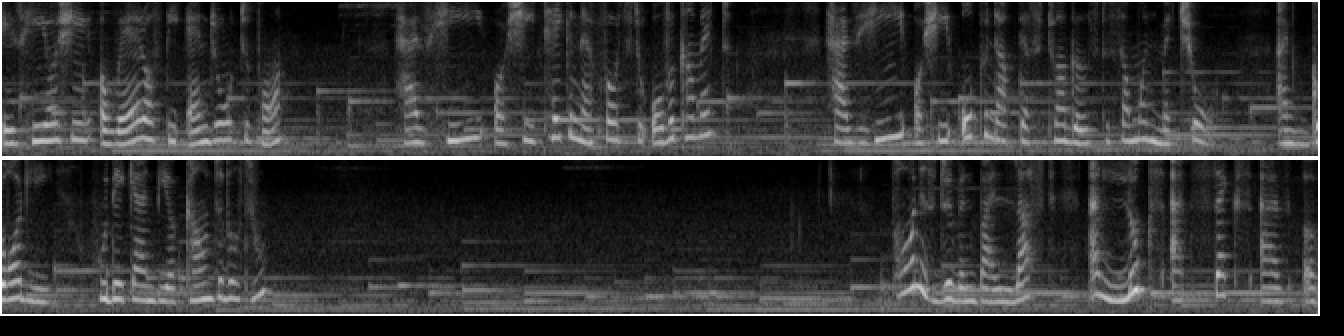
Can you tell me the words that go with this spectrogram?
Is he or she aware of the end road to porn? Has he or she taken efforts to overcome it? Has he or she opened up their struggles to someone mature and godly who they can be accountable to? Porn is driven by lust and looks at sex as a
